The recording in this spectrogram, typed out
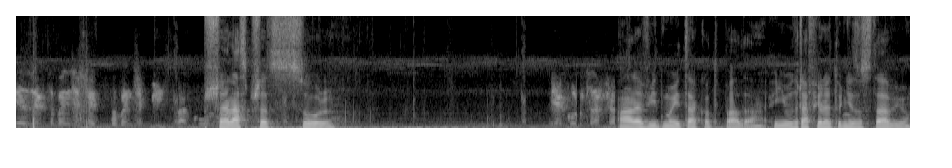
Jezu, jak to będzie 6, to będzie pizza, kurwa. Przelaz przez sól. Ale widmo i tak odpada. I ultrafioletu nie zostawił.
